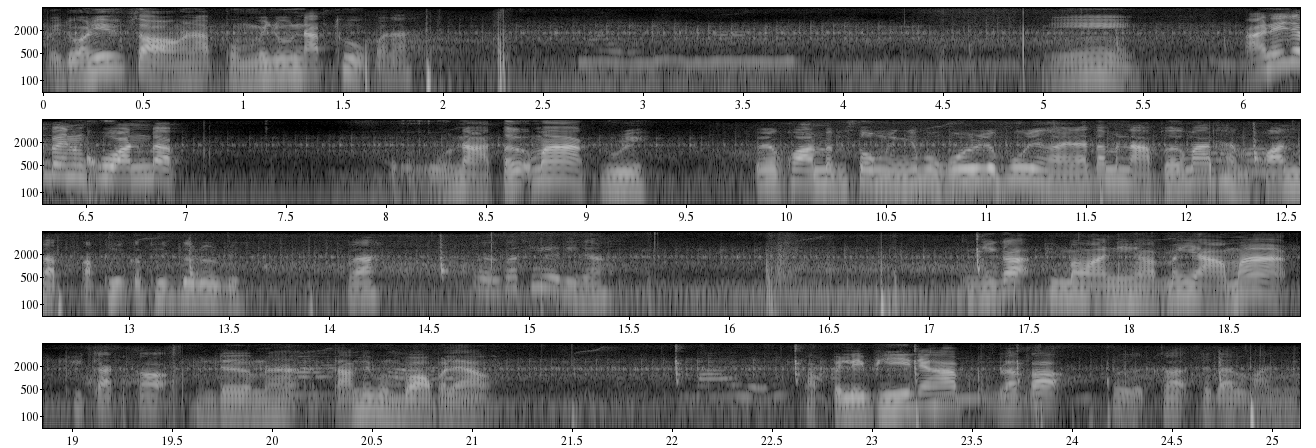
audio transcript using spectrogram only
ไปดูอันที่12นะครับ ผมไม่รู้นับถูกปะนะ นี่ อันนี้จะเป็นควันแบบ โอ้โห หนาเตอะมาก ดูดิ เป็นควันแบบทรงอย่างนี้ยผมก็ไม่รู้จะพูดยังไงนะ แต่มันหนาเตอะมากแถมควันแบบกับพริบกับพริบด้วยดูดินปะเออ ก็เท่ดีนะอันนี้ก็พิมพ์ประมาณนี้ครับ ไม่ยาวมาก พิกัดก็เหมือนเดิมนะฮะ ตามที่ผมบอกไปแล้วปรับเป็นรีพีทนะครับ แล้วก็เปิดก็จะได้ประมาณนี้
